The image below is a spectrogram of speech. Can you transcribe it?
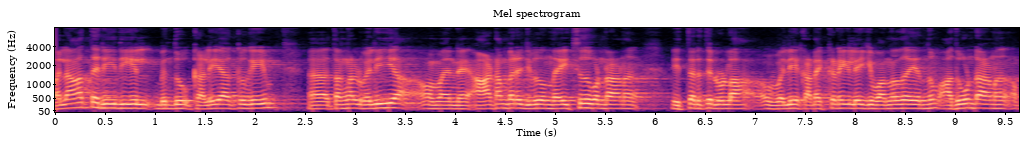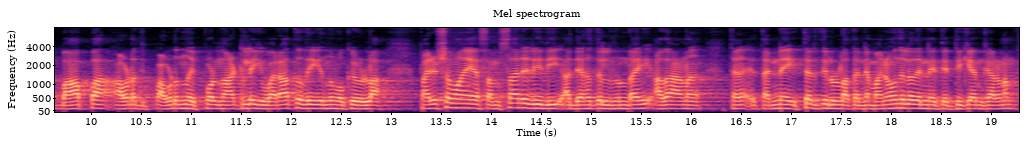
വല്ലാത്ത രീതിയിൽ ബന്ധു കളിയാക്കുകയും തങ്ങൾ വലിയ പിന്നെ ആഡംബര ജീവിതം നയിച്ചതുകൊണ്ടാണ് ഇത്തരത്തിലുള്ള വലിയ കടക്കണിയിലേക്ക് വന്നത് എന്നും അതുകൊണ്ടാണ് ബാപ്പ അവിടെ അവിടുന്ന് ഇപ്പോൾ നാട്ടിലേക്ക് വരാത്തത് എന്നുമൊക്കെയുള്ള പരുഷമായ സംസാര രീതി അദ്ദേഹത്തിൽ നിന്നുണ്ടായി. അതാണ് തന്നെ ഇത്തരത്തിലുള്ള തന്റെ മനോനില തന്നെ തെറ്റിക്കാൻ കാരണം.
